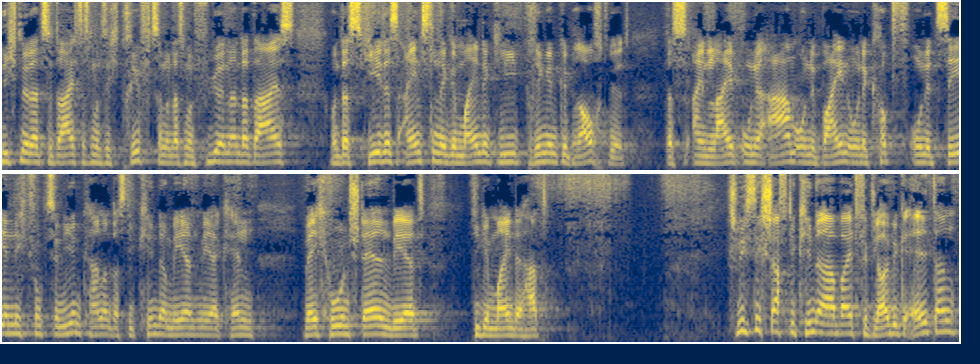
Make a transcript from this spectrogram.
nicht nur dazu da ist, dass man sich trifft, sondern dass man füreinander da ist und dass jedes einzelne Gemeindeglied dringend gebraucht wird. Dass ein Leib ohne Arm, ohne Bein, ohne Kopf, ohne Zehen nicht funktionieren kann und dass die Kinder mehr und mehr erkennen, welch hohen Stellenwert die Gemeinde hat. Schließlich schafft die Kinderarbeit für gläubige Eltern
